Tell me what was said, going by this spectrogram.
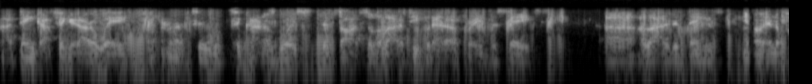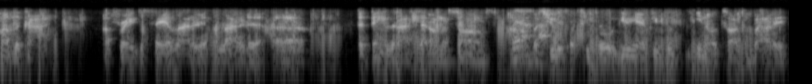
I think I figured out a way to to kind of voice the thoughts of a lot of people that are afraid to say uh, a lot of the things, you know, in the public eye, afraid to say a lot of the, a lot of the uh, the things that I said on the songs. Um, but you people you hear people you know talk about it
